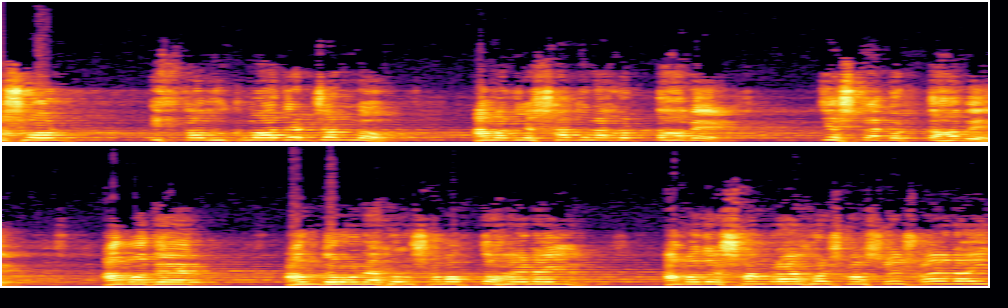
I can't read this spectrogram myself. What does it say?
আসুন ইসলাম হুকুমাদের জন্য আমাদের সাধনা করতে হবে, চেষ্টা করতে হবে। আমাদের আন্দোলন এখন সমাপ্ত হয় নাই, আমাদের সংগ্রাম এখন শেষ হয় নাই,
